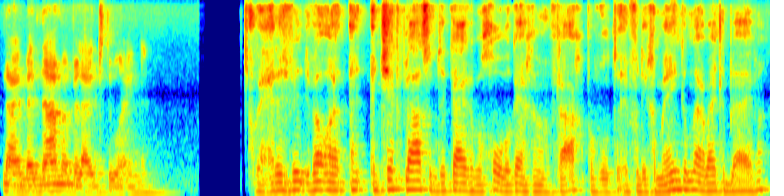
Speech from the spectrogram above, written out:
nou, met name beleidsdoeleinden. Oké, okay, dus wel een, een checkplaats om te kijken, goh, we krijgen een vraag, bijvoorbeeld van die gemeente om daarbij te blijven.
